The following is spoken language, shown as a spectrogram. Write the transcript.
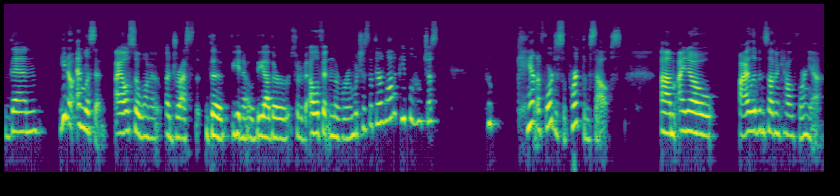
then you know and listen i also want to address the, you know the other sort of elephant in the room which is that there are a lot of people who just who can't afford to support themselves um, i know i live in southern california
